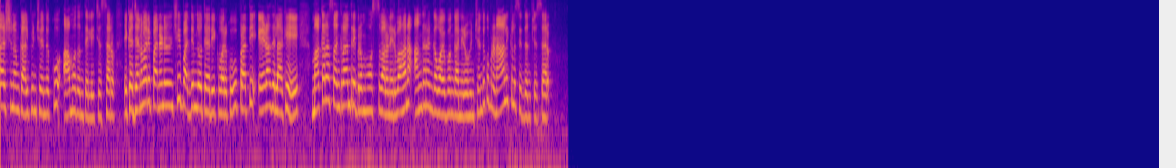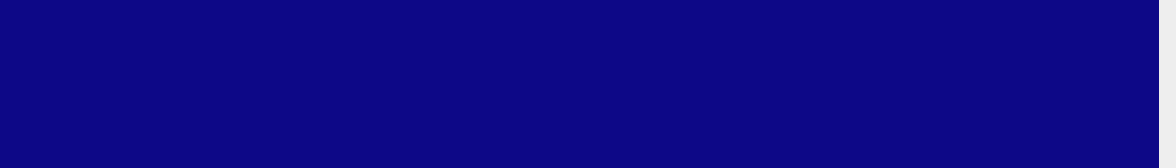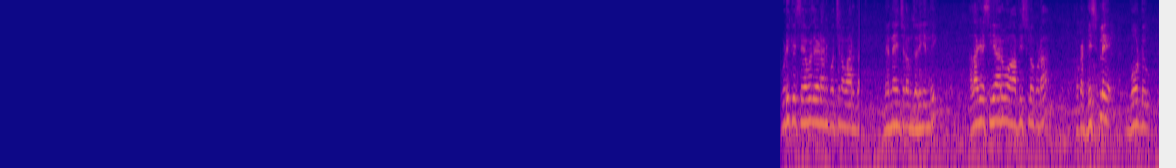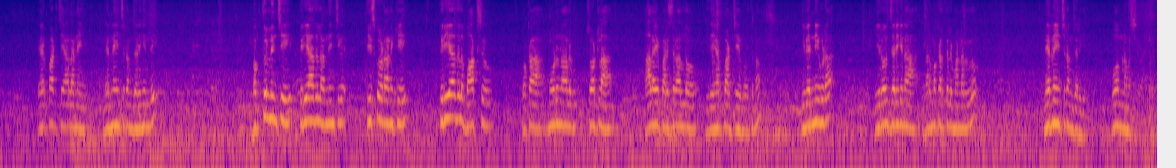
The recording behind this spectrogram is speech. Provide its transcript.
దర్శనం కల్పించేందుకు ఆమోదం తెలియజేశారు. ఇక జనవరి పన్నెండు నుంచి పద్దెనిమిదో తారీఖు వరకు ప్రతి ఏడాదిలాగే మకర సంక్రాంతి బ్రహ్మోత్సవాల నిర్వహణ అంగరంగ వైభవంగా నిర్వహించేందుకు ప్రణాళికలు సిద్ధం చేశారు. గుడికి సేవ చేయడానికి వచ్చిన వారు నిర్ణయించడం జరిగింది. అలాగే సిఆర్ఓ ఆఫీస్లో కూడా ఒక డిస్ప్లే బోర్డు ఏర్పాటు చేయాలని నిర్ణయించడం జరిగింది. భక్తుల నుంచి ఫిర్యాదులు అందించి తీసుకోవడానికి ఫిర్యాదుల బాక్సు ఒక మూడు నాలుగు చోట్ల ఆలయ పరిసరాల్లో ఇది ఏర్పాటు చేయబోతున్నాం. ఇవన్నీ కూడా ఈరోజు జరిగిన ధర్మకర్తల మండలిలో నిర్ణయించడం జరిగింది. ఓం నమ శివాయ.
